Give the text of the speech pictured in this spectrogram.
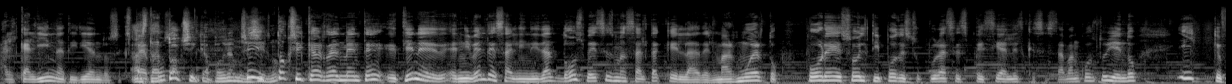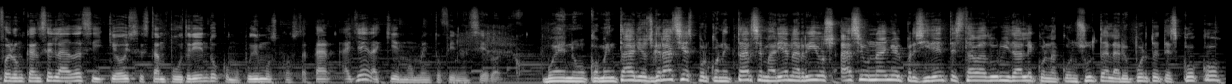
alcalina dirían los expertos. hasta tóxica, podríamos Sí, decir, ¿no? tóxica realmente. eh, tiene el nivel de salinidad dos veces más alta que la del Mar Muerto. Por eso el tipo de estructuras especiales que se estaban construyendo y que fueron canceladas y que hoy se están pudriendo, como pudimos constatar ayer aquí en Momento Financiero. Bueno, comentarios. Gracias por conectarse, Mariana Ríos. Hace un año el presidente estaba duro y dale con la consulta del aeropuerto de Texcoco.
